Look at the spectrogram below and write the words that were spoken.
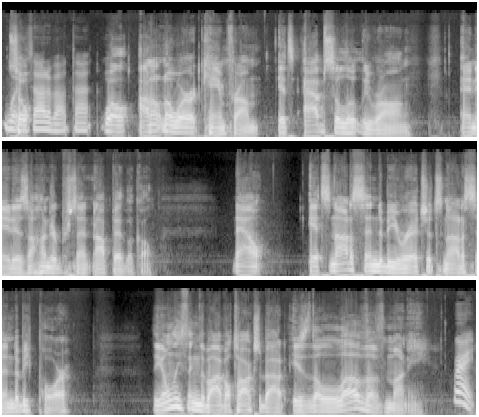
what So- you thought about that. Well, I don't know where it came from. It's absolutely wrong, and it is 100% not biblical. Now, it's not a sin to be rich, it's not a sin to be poor. The only thing the Bible talks about is the love of money Right.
